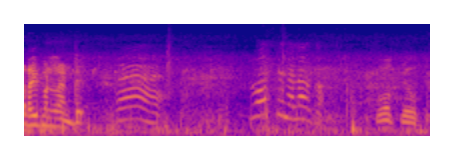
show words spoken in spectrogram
ட்ரை பண்ணலான்ட்டு ஓகே ஓகே.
